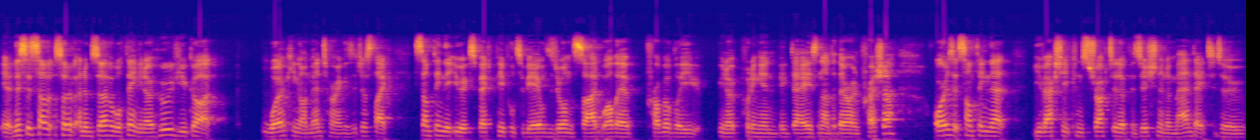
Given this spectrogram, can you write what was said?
you know, this is so, sort of an observable thing. You know, who have you got working on mentoring? Is it just like something that you expect people to be able to do on the side while they're probably you know putting in big days and under their own pressure, or is it something that you've actually constructed a position and a mandate to do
